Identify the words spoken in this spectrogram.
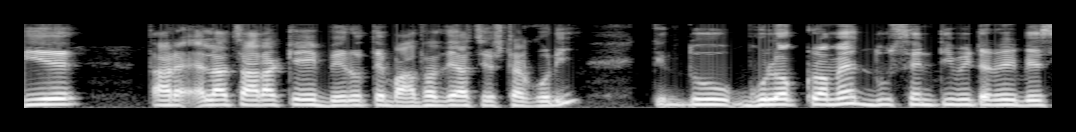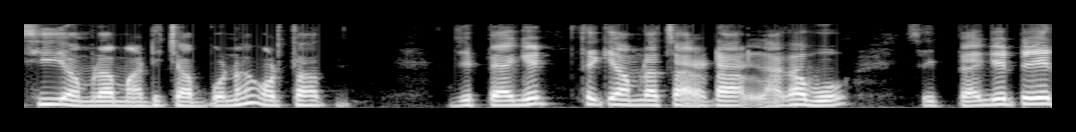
দিয়ে তার এলা চারাকে বেরোতে বাধা দেওয়ার চেষ্টা করি। কিন্তু ভুলক্রমে দু সেন্টিমিটারের বেশি আমরা মাটি চাপবো না। অর্থাৎ যে প্যাকেট থেকে আমরা চারাটা লাগাবো, সেই প্যাকেটের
